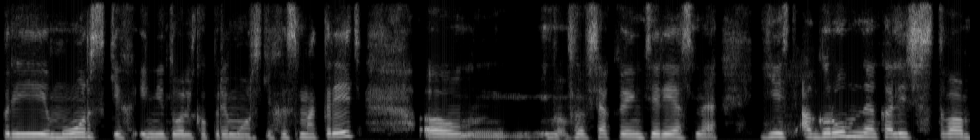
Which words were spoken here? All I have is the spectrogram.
приморских и не только приморских, и смотреть э, всякое интересное. Есть огромное количество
